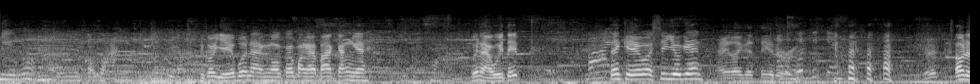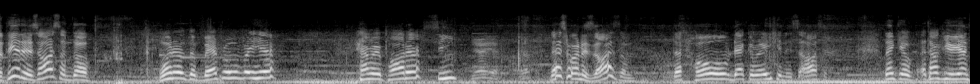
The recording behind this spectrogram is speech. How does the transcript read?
Nhiều quá không cậu bạn có gì đâu Thì coi vậy bữa nay ngồi coi bằng ba căn nha. Bữa nào quay tiếp. Thank you. I'll see you again. I like the theater. Have a good weekend oh, the theater is awesome though. One of the bedroom over here. Harry Potter scene. Yeah, yeah, yeah. That one is awesome. That whole decoration is awesome. Thank you. I talk to you again.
